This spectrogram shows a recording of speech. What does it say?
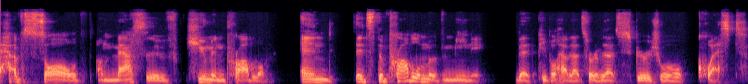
have solved a massive human problem. And it's the problem of meaning that people have that sort of that spiritual quest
